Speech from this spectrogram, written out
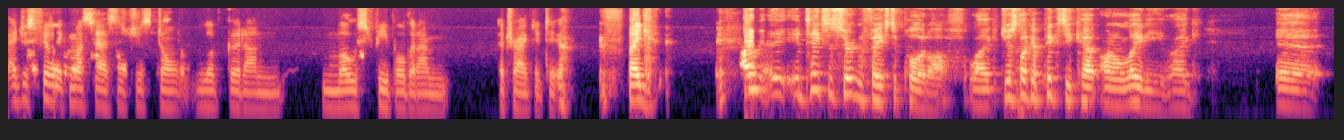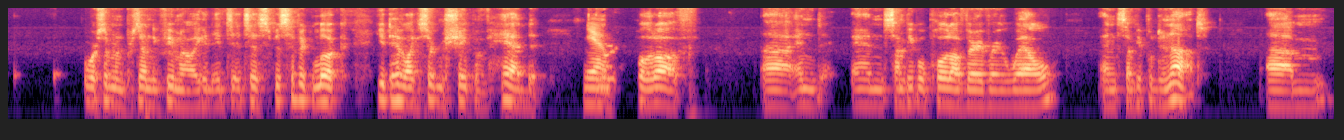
I just feel like mustaches just don't look good on most people that I'm attracted to. like I, it takes a certain face to pull it off. Like just like a pixie cut on a lady like uh or someone presenting female like it, it's it's a specific look. You have to have like a certain shape of head yeah, pull it off. Uh, and and some people pull it off very very well and some people do not. Um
